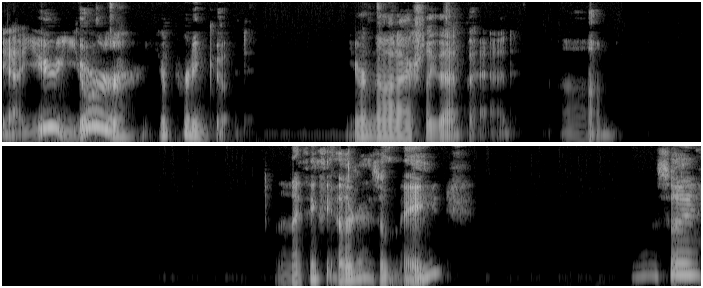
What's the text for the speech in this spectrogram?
Yeah, you you're you're pretty good. You're not actually that bad. And I think the other guy's a mage. I want to say.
